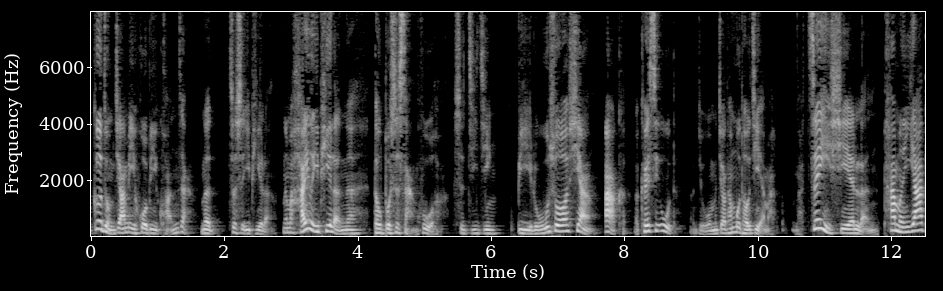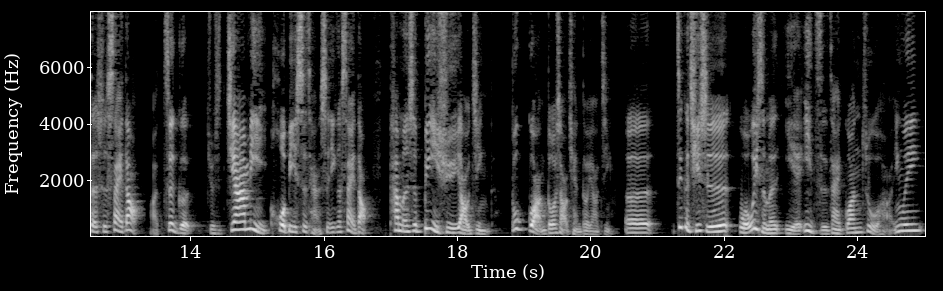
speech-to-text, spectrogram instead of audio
各种加密货币狂涨，那这是一批人。那么还有一批人呢，都不是散户哈，是基金，比如说像 Ark、K C Wood，就我们叫他木头姐嘛。那这些人他们压的是赛道啊，这个。就是加密货币市场是一个赛道，他们是必须要进的，不管多少钱都要进。呃，这个其实我为什么也一直在关注哈？因为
